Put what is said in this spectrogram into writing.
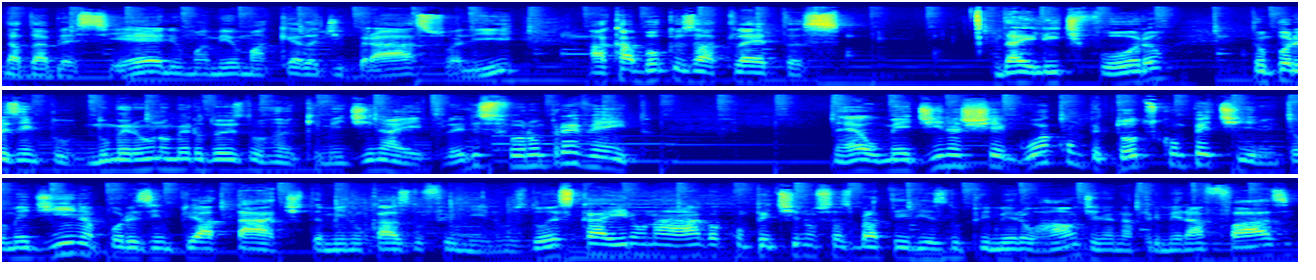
da WSL, uma meio uma queda de braço ali. Acabou que os atletas da elite foram. Então, por exemplo, número 1, um, número 2 do ranking, Medina e eles foram para evento. Né, o Medina chegou a competir, todos competiram. Então, Medina, por exemplo, e a Tati, também no caso do feminino, os dois caíram na água, competiram suas baterias do primeiro round, né, na primeira fase,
